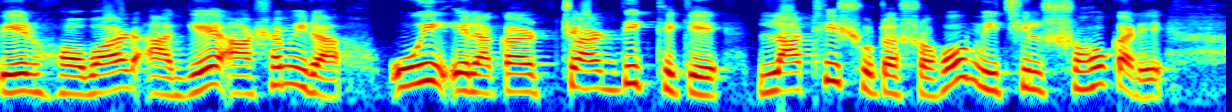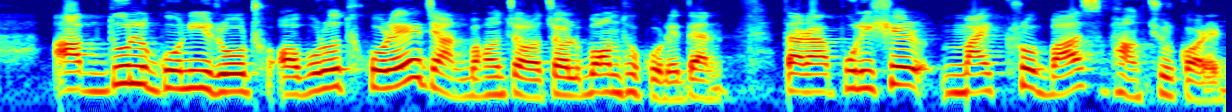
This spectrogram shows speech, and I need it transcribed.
বের হওয়ার আগে আসামিরা ওই এলাকার চারদিক থেকে লাঠি সোটা সহ মিছিল সহকারে আব্দুল গনি রোড অবরোধ করে যানবাহন চলাচল বন্ধ করে দেন। তারা পুলিশের মাইক্রো বাস ভাঙচুর করেন।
